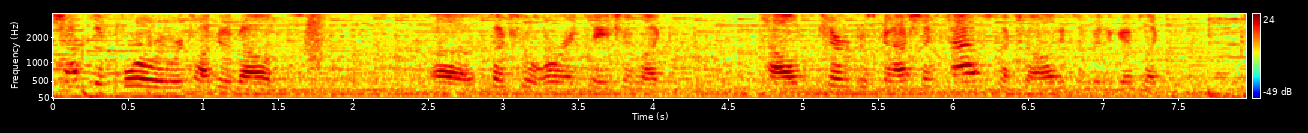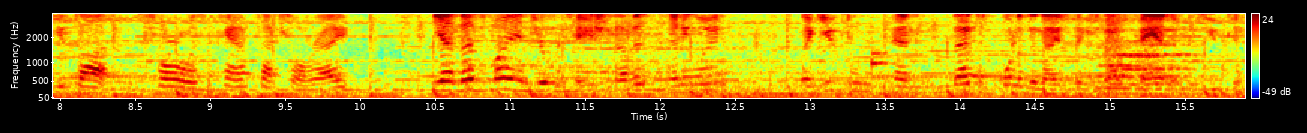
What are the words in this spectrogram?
chapter four, we were talking about uh, sexual orientation, like how characters can actually have sexualities in video games. Like you thought Sora was pansexual, right? Yeah, that's my interpretation of it, anyway. Like, you can, and that's one of the nice things about fandom, is you can,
